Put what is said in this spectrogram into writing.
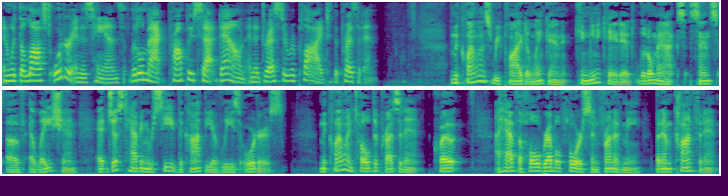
And with the lost order in his hands, Little Mac promptly sat down and addressed a reply to the president. McClellan's reply to Lincoln communicated Little Mac's sense of elation at just having received the copy of Lee's orders. McClellan told the president, quote, I have the whole rebel force in front of me, but am confident,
